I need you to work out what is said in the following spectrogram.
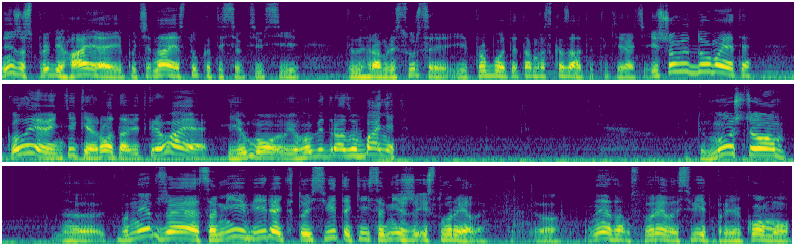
він же ж прибігає і починає стукатися в ці всі телеграм-ресурси і пробувати там розказати такі речі. І що ви думаєте? Коли він тільки рота відкриває, йому, його відразу банять. Тому що вони вже самі вірять в той світ, який самі ж і створили. Тобто вони там створили світ, при якому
